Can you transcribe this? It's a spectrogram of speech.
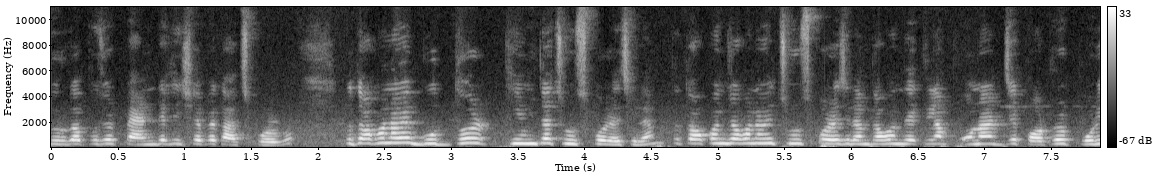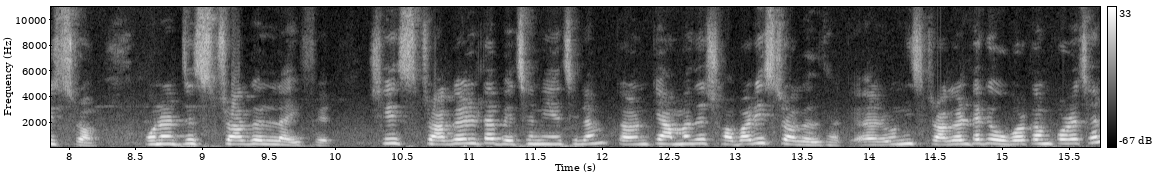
দুর্গাপুজোর প্যান্ডেল হিসেবে কাজ করব, তো তখন আমি বুদ্ধর থিমটা চুজ করেছিলাম। তো তখন যখন আমি চুজ করেছিলাম, তখন দেখলাম ওনার যে কঠোর পরিশ্রম, ওনার যে স্ট্রাগল লাইফের সেই স্ট্রাগলটা বেছে নিয়েছিলাম কারণ কি আমাদের সবারই স্ট্রাগল থাকে। আর উনি স্ট্রাগলটাকে ওভারকাম করেছেন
